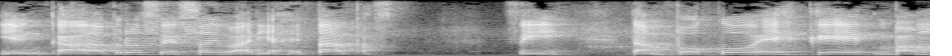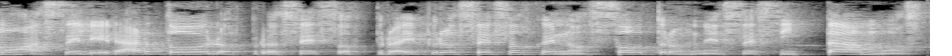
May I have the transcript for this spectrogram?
y en cada proceso hay varias etapas. ¿sí? Tampoco es que vamos a acelerar todos los procesos, pero hay procesos que nosotros necesitamos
